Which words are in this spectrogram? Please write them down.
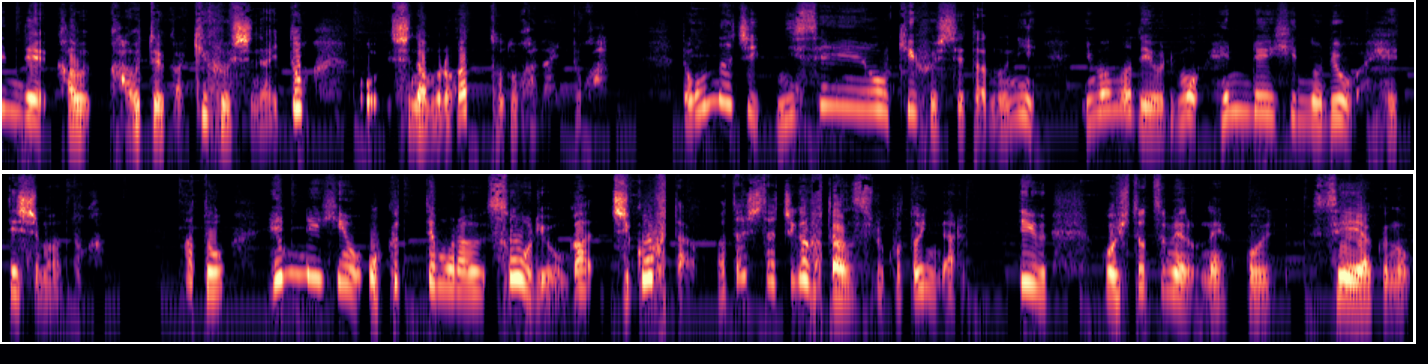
円で買う、買うというか寄付しないと品物が届かないとか、で同じ2000円を寄付してたのに、今までよりも返礼品の量が減ってしまうとか、あと、返礼品を送ってもらう送料が自己負担、私たちが負担することになるっていう、こう一つ目のね、こう制約の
